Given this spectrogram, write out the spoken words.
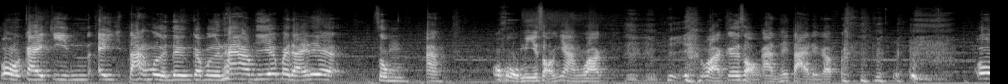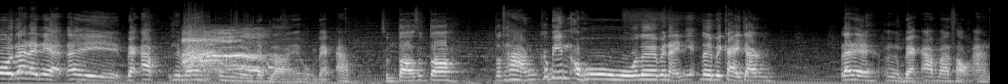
โอ้ไก่จีนไอ้ตังหมื่นหนึ่งกับหมื่นห้ามันจะเยอะไปไหนเนี่ย สุ่มอะ โอ้โห มีสองอย่างวากวากเกอร์สองอันให้ตายเลยครับ โอ้ ได้อะไรเนี่ย ได้แบ็กอัพใช่ไหมเออเรียบร้อยผมแบ็กอัพสุมต่อสุมต่อตัวทางเครื่องบิน โอ้โห เลยไปไหนเนี่ยเลยไปไกลจัง ได้เลยเออแบ็กอัพมาสองอัน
